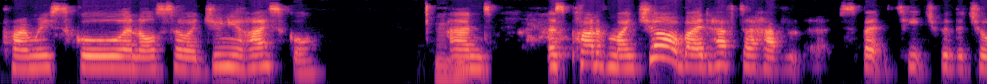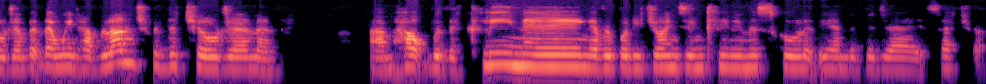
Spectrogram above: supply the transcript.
primary school and also a junior high school. Mhm. And as part of my job, I'd have to have spent teach with the children, but then we'd have lunch with the children and um, help with the cleaning. Everybody joins in cleaning the school at the end of the day, etc.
